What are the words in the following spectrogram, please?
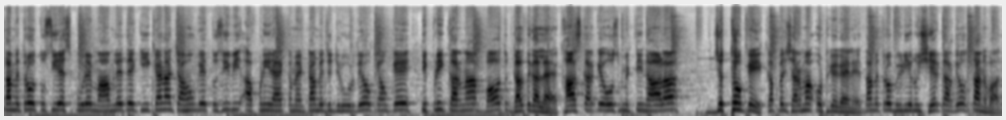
ਤਾਂ ਮਿੱਤਰੋ, ਤੁਸੀਂ ਇਸ ਪੂਰੇ ਮਾਮਲੇ ਤੇ ਕੀ ਕਹਿਣਾ ਚਾਹੋਗੇ? ਤੁਸੀਂ ਵੀ ਆਪਣੀ ਰਾਏ ਕਮੈਂਟਾਂ ਵਿੱਚ ਜਰੂਰ ਦਿਓ, ਕਿਉਂਕਿ ਟਿੱਪਣੀ ਕਰਨਾ ਬਹੁਤ ਗਲਤ ਗੱਲ ਹੈ। ਖਾਸ ਕਰਕੇ ਉਸ ਮਿੱਟੀ ਨਾਲ ਜਿੱਥੋਂ ਕਿ ਕਪਿਲ ਸ਼ਰਮਾ ਉੱਠ ਕੇ ਗਏ ਨੇ। ਤਾਂ ਮਿੱਤਰੋ, ਵੀਡੀਓ ਨੂੰ ਸ਼ੇਅਰ ਕਰ ਦਿਓ। ਧੰਨਵਾਦ।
